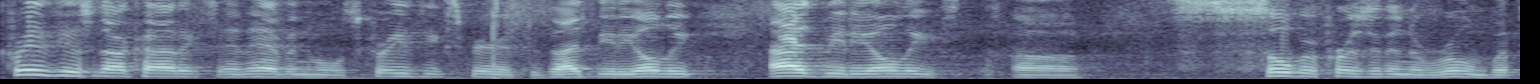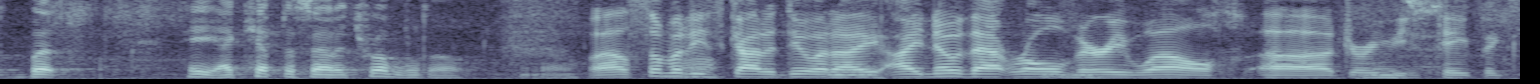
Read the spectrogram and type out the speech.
craziest narcotics, and having the most crazy experiences. I'd be the only, I'd be the only uh, sober person in the room. But, but, hey, I kept us out of trouble though. Well, somebody's got to do it. I, I know that role very well uh, during these tapings.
